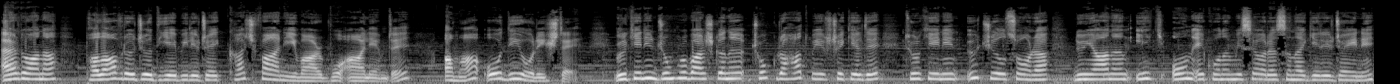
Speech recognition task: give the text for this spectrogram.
Erdoğan'a palavracı diyebilecek kaç fani var bu alemde? Ama o diyor işte. Ülkenin Cumhurbaşkanı çok rahat bir şekilde Türkiye'nin 3 yıl sonra dünyanın ilk 10 ekonomisi arasına gireceğini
